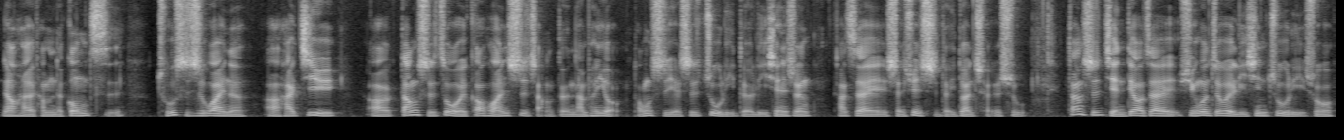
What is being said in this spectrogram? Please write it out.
然后还有他们的供词。除此之外呢，啊，还基于。呃，当时作为高华安市长的男朋友，同时也是助理的李先生，他在审讯时的一段陈述。当时检调在询问这位李姓助理说：“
